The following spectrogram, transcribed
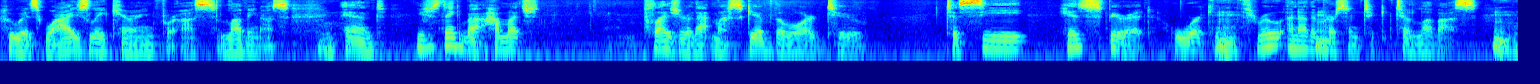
who is wisely caring for us, loving us. Mm. And you just think about how much pleasure that must give the Lord to to see his spirit working mm. through another mm. person to, to love us mm.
